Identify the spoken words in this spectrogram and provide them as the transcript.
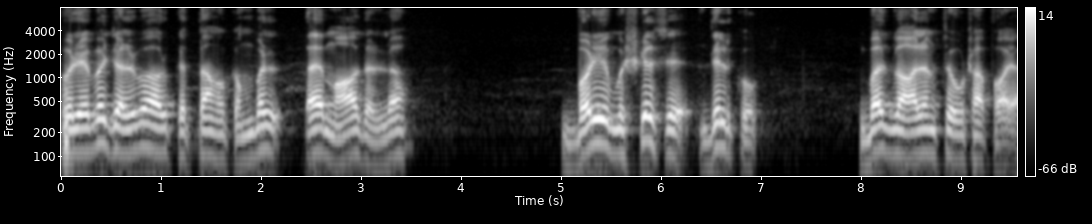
فریب جلوہ اور کتنا مکمل اے معد اللہ بڑی مشکل سے دل کو بد عالم سے اٹھا پایا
